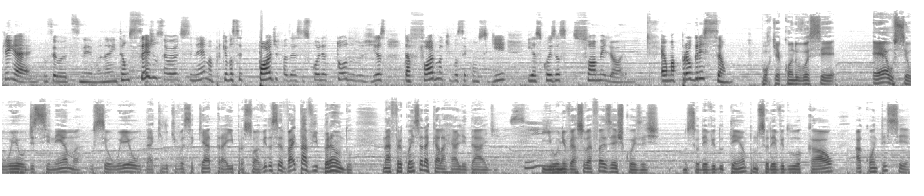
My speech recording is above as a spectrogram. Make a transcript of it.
Quem é o seu eu de cinema, né? Então seja o seu eu de cinema, porque você pode fazer essa escolha todos os dias, da forma que você conseguir, e as coisas só melhoram. É uma progressão. Porque quando você é o seu eu de cinema, o seu eu daquilo que você quer atrair para sua vida, você vai estar tá vibrando na frequência daquela realidade. Sim. E o universo vai fazer as coisas no seu devido tempo, no seu devido local acontecer.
